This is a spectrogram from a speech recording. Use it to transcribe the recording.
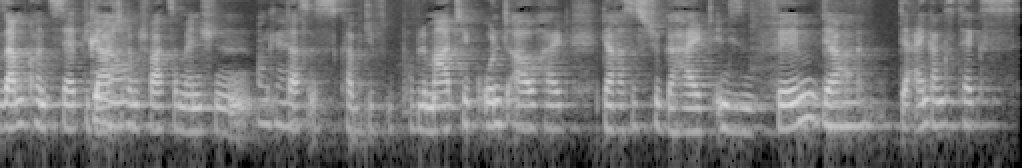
Gesamtkonzept, die genau. Darstellung schwarzer Menschen, okay. das ist, glaube ich, die Problematik und auch halt der rassistische Gehalt in diesem Film. Der, mhm. der Eingangstext,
